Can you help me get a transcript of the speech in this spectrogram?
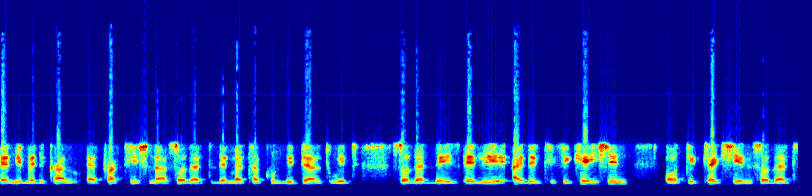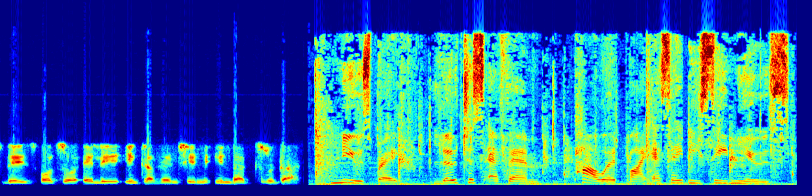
any medical uh, practitioner so that the matter could be dealt with, so that there is early identification or detection, so that there is also early intervention in that regard. Newsbreak, Lotus FM, powered by SABC News.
